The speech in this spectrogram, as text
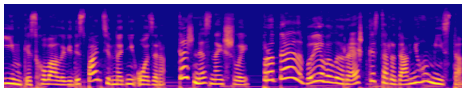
інки сховали від іспанців на дні озера, теж не знайшли. Проте виявили рештки стародавнього міста,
